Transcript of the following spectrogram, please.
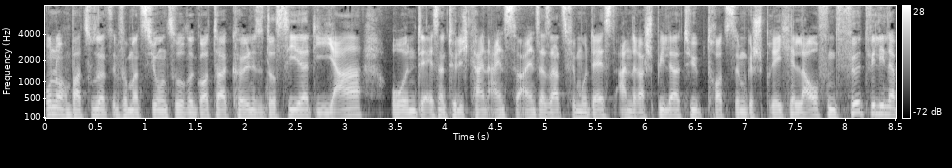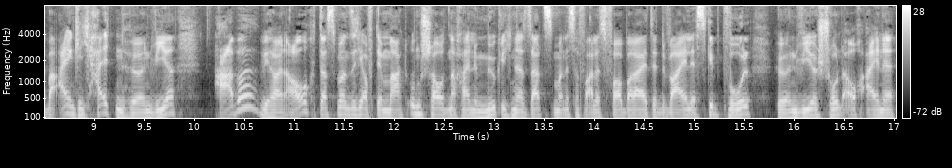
Und noch ein paar Zusatzinformationen zu Rigotta. Köln ist interessiert, ja. Und er ist natürlich kein 1 zu 1 Ersatz für Modest. Anderer Spielertyp, trotzdem Gespräche laufen. Fürth will ihn aber eigentlich halten, hören wir. Aber wir hören auch, dass man sich auf dem Markt umschaut nach einem möglichen Ersatz. Man ist auf alles vorbereitet, weil es gibt wohl, hören wir, schon auch eine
